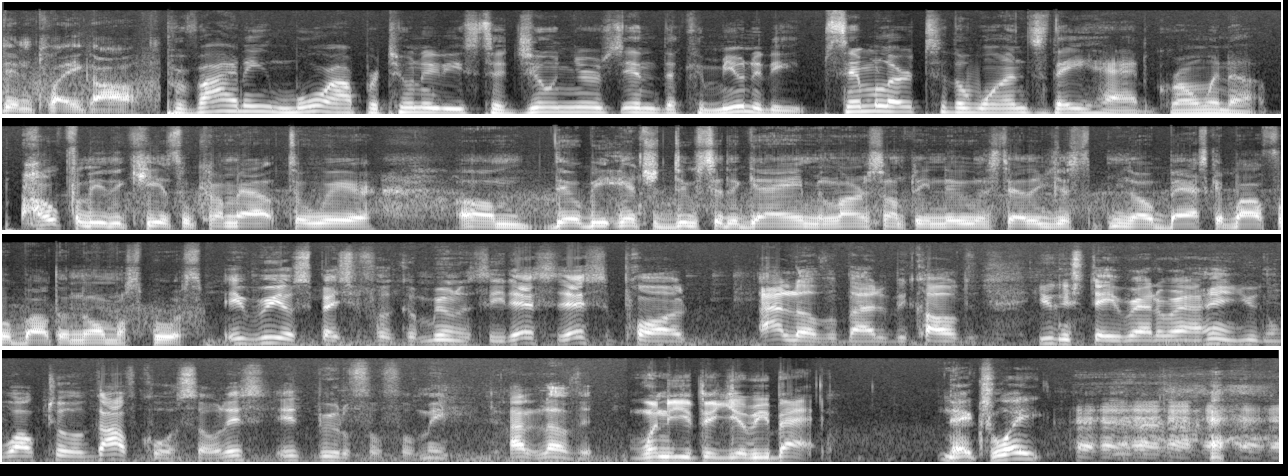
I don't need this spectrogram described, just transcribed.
didn't play golf. Providing more opportunities to juniors in the community, similar to the ones they had growing up. Hopefully, the kids will come out to where um, they'll be introduced to the game and learn something new instead of just you know basketball, football, the normal sports. It's real special for the community. That's that's the part I love about it because you can stay right around here and you can walk to a golf course. So this it's beautiful for me. I love it. When do you think you'll be back? Next week.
